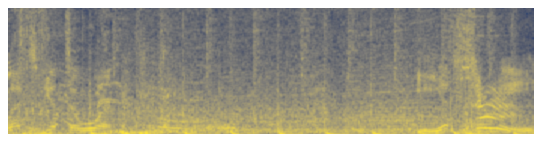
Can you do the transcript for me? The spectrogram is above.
Let's get to work. Yes, sirree.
